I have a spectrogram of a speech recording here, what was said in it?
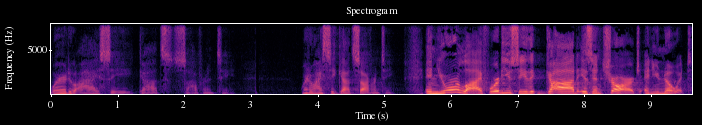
where do I see God's sovereignty? Where do I see God's sovereignty? In your life, where do you see that God is in charge and you know it?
